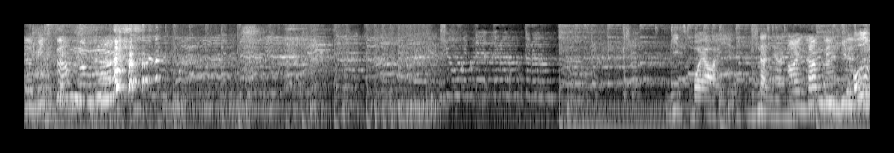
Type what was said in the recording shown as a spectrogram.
Nabistan numara. Beat bayağı iyi. Cidden yani. Aynen Tam hip. Oğlum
